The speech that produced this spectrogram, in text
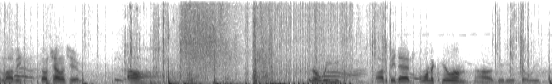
In lobby. Don't challenge him. Oh. So weak. Ought to be dead. I want to kill him. Oh, dude, he's so weak.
